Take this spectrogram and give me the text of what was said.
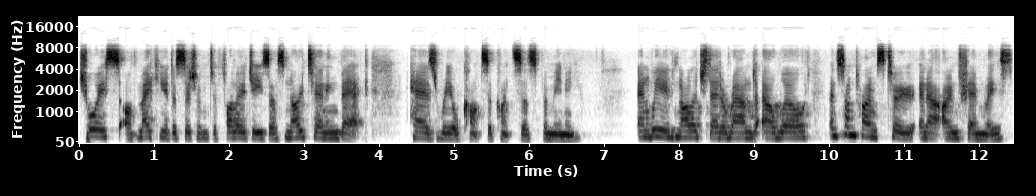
choice, of making a decision to follow Jesus, no turning back, has real consequences for many. And we acknowledge that around our world and sometimes too in our own families.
